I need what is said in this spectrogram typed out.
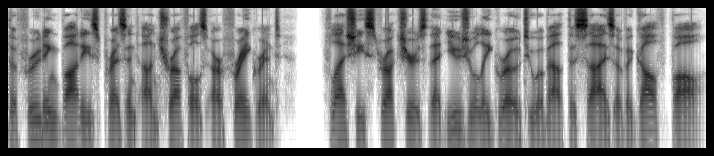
The fruiting bodies present on truffles are fragrant, fleshy structures that usually grow to about the size of a golf ball.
